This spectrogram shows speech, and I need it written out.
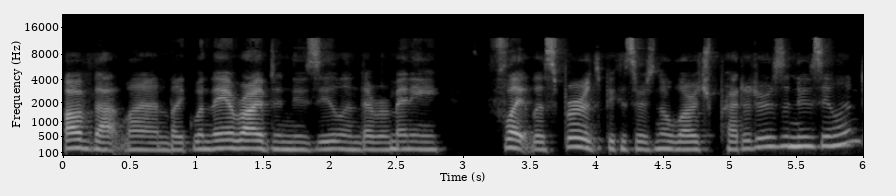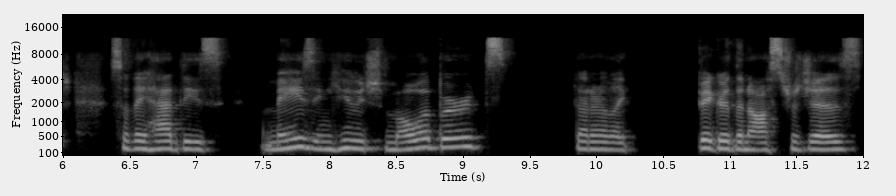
of that land. Like when they arrived in New Zealand, there were many flightless birds because there's no large predators in New Zealand. So they had these amazing, huge moa birds that are like bigger than ostriches.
